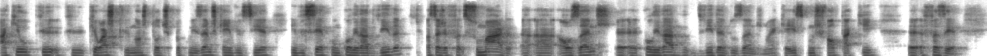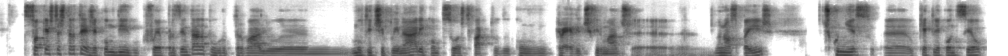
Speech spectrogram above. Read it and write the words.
àquilo que, que, que, eu acho que nós todos preconizamos, que é envelhecer, envelhecer com qualidade de vida, ou seja, somar a, a, aos anos a, a, qualidade de vida dos anos, não é? Que é isso que nos falta aqui uh, fazer. Só que esta estratégia, como digo, que foi apresentada por um grupo de trabalho uh, multidisciplinar e com pessoas de facto de, com créditos firmados uh, no nosso país, desconheço o que é que lhe aconteceu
